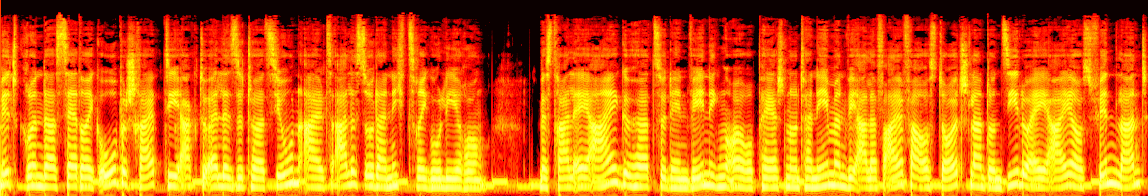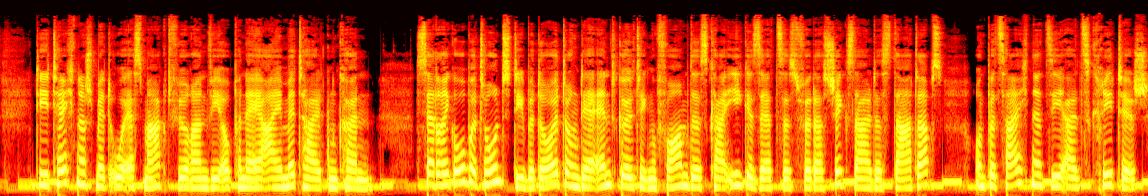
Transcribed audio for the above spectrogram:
Mitgründer Cedric O beschreibt die aktuelle Situation als Alles- oder Nichts-Regulierung. Mistral AI gehört zu den wenigen europäischen Unternehmen wie Aleph Alpha aus Deutschland und Silo AI aus Finnland, die technisch mit US-Marktführern wie OpenAI mithalten können. Cedric O betont die Bedeutung der endgültigen Form des KI-Gesetzes für das Schicksal des Startups und bezeichnet sie als kritisch.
